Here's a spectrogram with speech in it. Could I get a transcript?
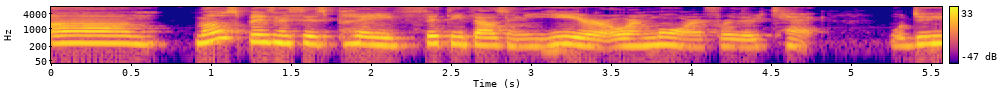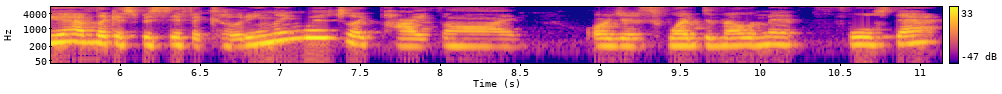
Um, most businesses pay fifty thousand a year or more for their tech. Well, do you have like a specific coding language like Python or just web development full stack?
